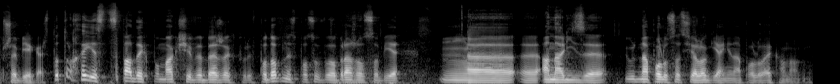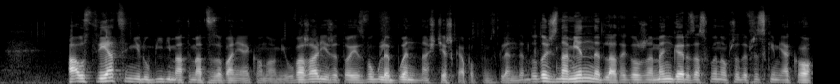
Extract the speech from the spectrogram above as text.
przebiegać. To trochę jest spadek po Maxie Weberze, który w podobny sposób wyobrażał sobie mm, e, e, analizę na polu socjologii, a nie na polu ekonomii. Austriacy nie lubili matematyzowania ekonomii. Uważali, że to jest w ogóle błędna ścieżka pod tym względem. To dość znamienne, dlatego że Menger zasłynął przede wszystkim jako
